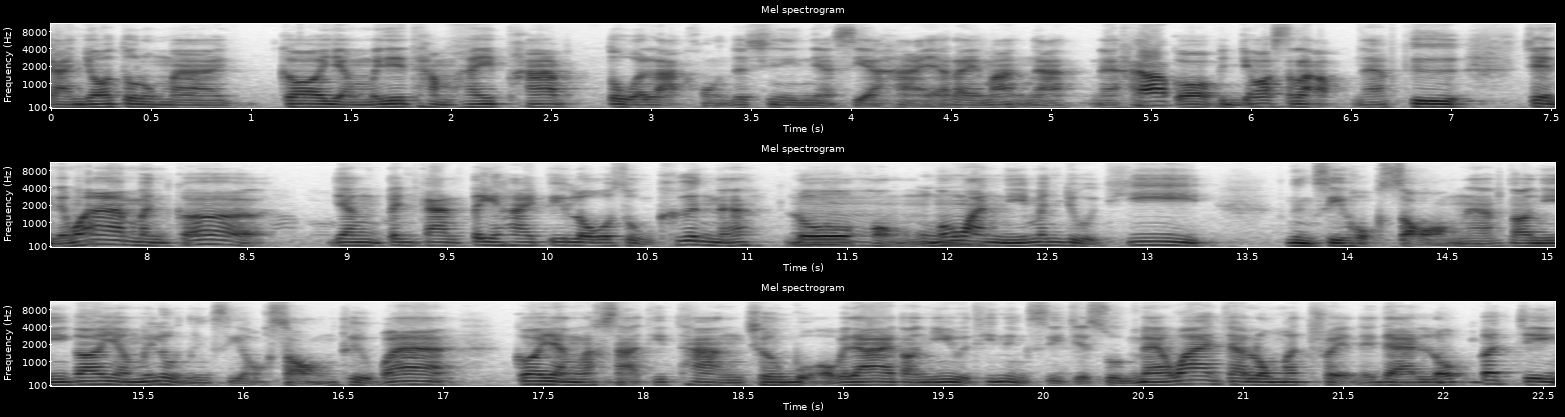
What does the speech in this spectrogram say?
การย่อตัวลงมาก็ยังไม่ได้ทำให้ภาพตัวหลักของดัชนีเนี่ยเสียหายอะไรมากนักนะครับครับก็เป็นย่อสลับนะครับ คือจะเห็นได้ว่ามันก็ยังเป็นการตีไฮตีโลสูงขึ้นนะ โลของอืมเมื่อวันนี้มันอยู่ที่ 1462 นะครับ ตอนนี้ก็ยังไม่หลุด 1462 ถือว่าก็ยังรักษาทิศทางเชิงบวกเอาไว้ได้ ตอนนี้อยู่ที่ 1470 แม้ว่าจะลงมาเทรดในแดนลบก็จริง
